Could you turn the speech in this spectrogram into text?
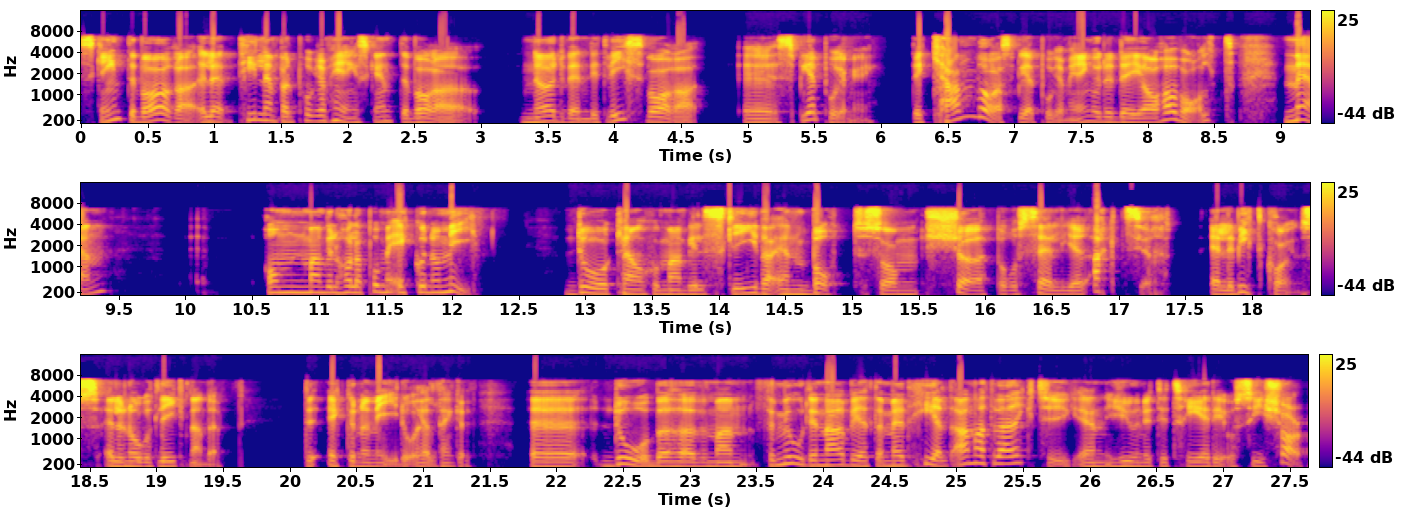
ska inte vara, eller tillämpad programmering ska inte vara nödvändigtvis vara uh, spelprogrammering. Det kan vara spelprogrammering och det är det jag har valt. Men om man vill hålla på med ekonomi då kanske man vill skriva en bot som köper och säljer aktier eller bitcoins eller något liknande. Ekonomi då helt enkelt. Eh, då behöver man förmodligen arbeta med ett helt annat verktyg än Unity 3D och C-sharp.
